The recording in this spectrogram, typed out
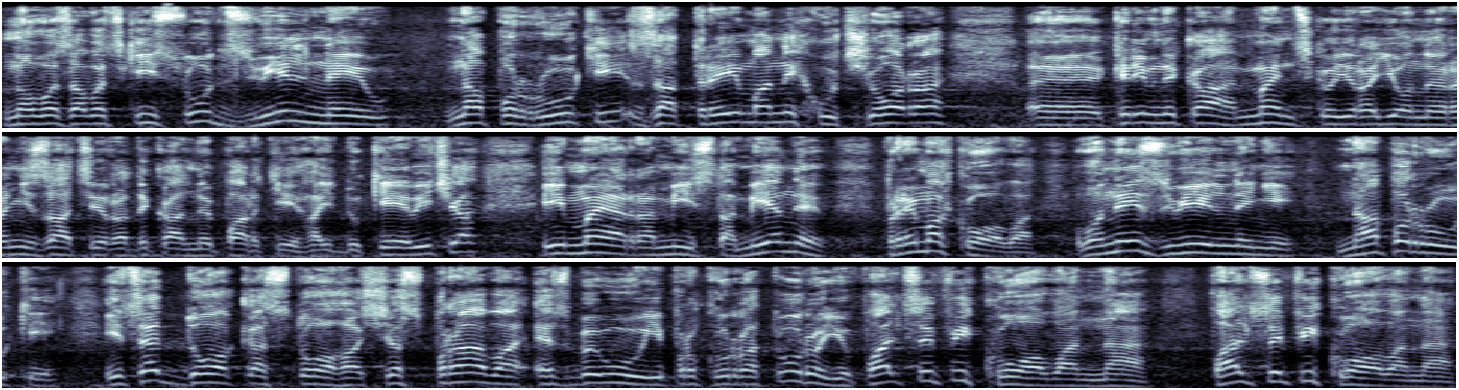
Новозаводський суд звільнив на поруки затриманих учора е, керівника Менської районної організації радикальної партії Гайдукевича і мера міста Мєни Примакова. Вони звільнені на поруки, і це доказ того, що справа СБУ і прокуратурою фальсифікована. Фальсифікована,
